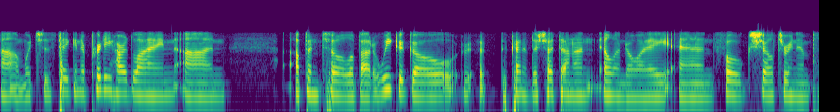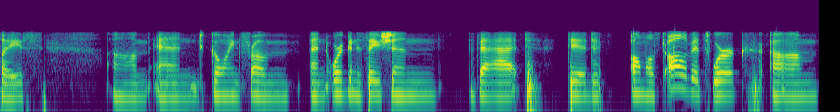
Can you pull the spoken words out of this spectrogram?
um, which has taken a pretty hard line on up until about a week ago, uh, kind of the shutdown on Illinois and folks sheltering in place um, and going from an organization that did almost all of its work, um,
